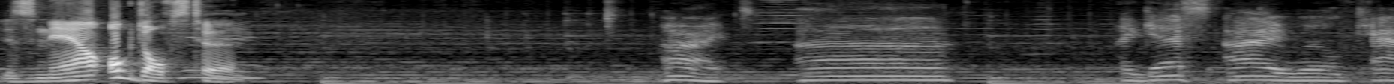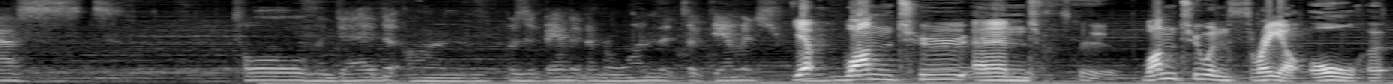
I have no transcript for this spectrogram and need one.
It is now Ogdolf's turn. Alright. Uh I guess I will cast Toll the Dead on was it bandit number one that took damage? from- Yep, one, two, and Two. one, two, and three are all hurt.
